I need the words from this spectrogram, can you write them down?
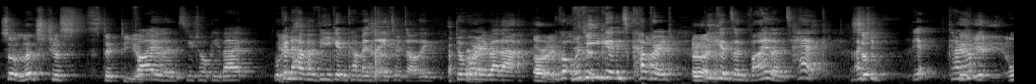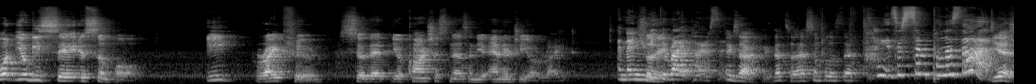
So let's just stick to your Violence, you're talking about? We're going to have a vegan come in later, darling. Don't worry Alright. about that. Alright. We've got We just- vegans covered. Alright. Vegans and violence. Heck. I So- should. Yeah, carry on. I- I- what yogis say is simple. Eat right food so that your consciousness and your energy are right. and then you so meet they- the right person. Exactly. That's as simple as that. It's as simple as that. Yes.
